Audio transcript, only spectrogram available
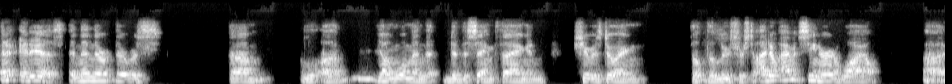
and it, it is. And then there there was um, a young woman that did the same thing, and she was doing the, the looser stuff. I don't I haven't seen her in a while, uh,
